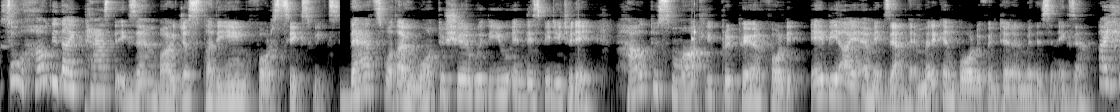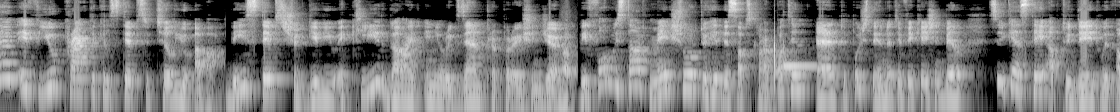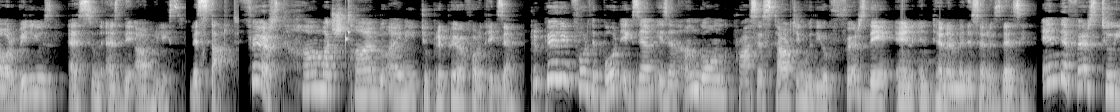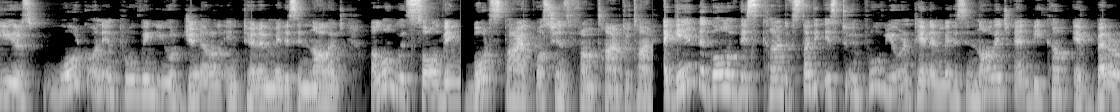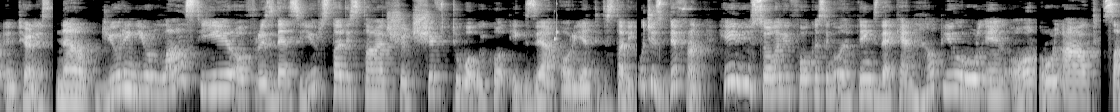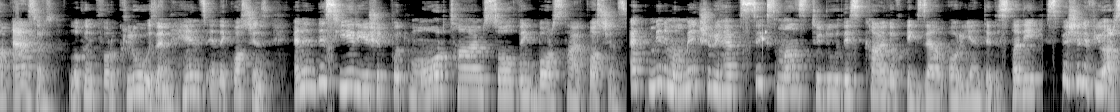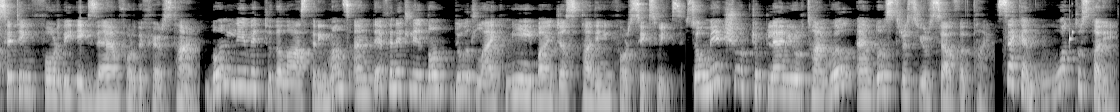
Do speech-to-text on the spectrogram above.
So how did I pass the exam by just studying for six weeks? That's what I want to share with you in this video today how to smartly prepare for the ABIM exam, the American Board of Internal Medicine exam. I have a few practical steps to tell you about. These steps should give you a clear guide in your exam preparation journey. Before we start, make sure to hit the subscribe button and to push the notification bell so you can stay up to date with our videos as soon as they are released. Let's start. First, how much time do I need to prepare for the exam? Preparing for the board exam is an ongoing process starting with your first day in internal medicine residency. In the first two years, work on improving your general internal medicine knowledge along with solving board style questions from time to time. Again, the goal of this kind of study is to improve your internal medicine knowledge and become a better internist. Now, during your last year of residency, your study style should shift to what we call exam-oriented study, which is different. Here you solely focusing on things that can help you rule in or rule out some answers, looking for clues and hints in the questions. And in this year, you should put more time solving board style questions. At minimum, make sure you have six months to do this kind of exam oriented study, especially if you are sitting for the exam for the first time. Don't leave it to the last three months and definitely don't do it like me by just studying for six weeks. So make sure to plan your time well and don't stress yourself with time. Second, what to study?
